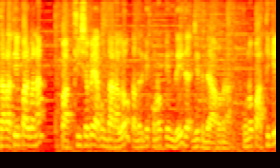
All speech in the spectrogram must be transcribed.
দাঁড়াতেই পারবে না। প্রার্থী হিসেবে এবং দাঁড়ালেও তাদেরকে কোনো কেন্দ্রেই যেতে দেওয়া হবে না। কোনো প্রার্থীকে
